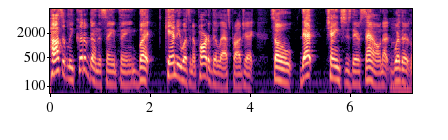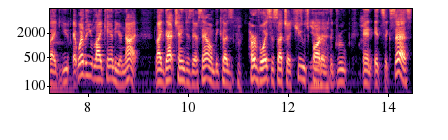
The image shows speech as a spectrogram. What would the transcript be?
possibly could have done the same thing, but Kandi wasn't a part of their last project, so that changes their sound. Uh, whether mm-hmm. like you, uh, whether you like Kandi or not, like that changes their sound because hmm. her voice is such a huge part of the group and its success.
